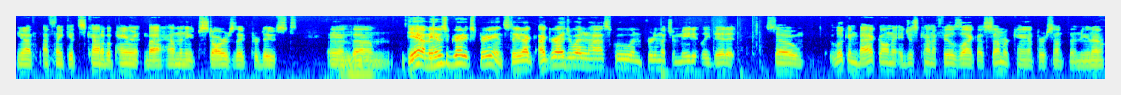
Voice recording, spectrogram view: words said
you know I, I think it's kind of apparent by how many stars they've produced. And Mhm. um, yeah, I mean, it was a great experience, dude. I, I graduated high school and pretty much immediately did it. So looking back on it, it just kind of feels like a summer camp or something, you know.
